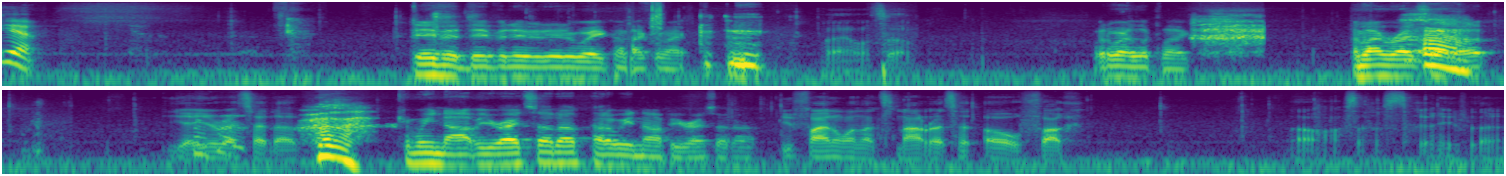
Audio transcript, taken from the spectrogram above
Yeah. David, David, David, David, wait, come back, come back. Right, what's up? What do I look like? Am I right side up? Yeah, you're right side up. Can we not be right side up? How do we not be right side up? You find one that's not right side. Oh fuck. Oh, I was stuck, stuck in here for that.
